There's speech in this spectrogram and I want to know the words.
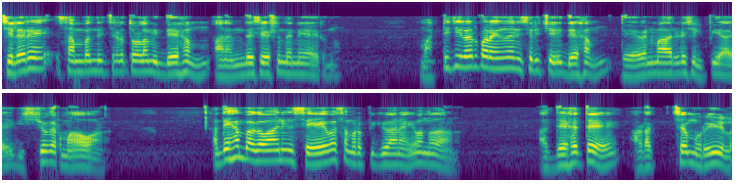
ചിലരെ സംബന്ധിച്ചിടത്തോളം ഇദ്ദേഹം അനന്തശേഷം തന്നെയായിരുന്നു. മറ്റു ചിലർ പറയുന്നതനുസരിച്ച് ഇദ്ദേഹം ദേവന്മാരുടെ ശില്പിയായ വിശ്വകർമാവാണ്. അദ്ദേഹം ഭഗവാന് സേവ സമർപ്പിക്കുവാനായി വന്നതാണ്. അദ്ദേഹത്തെ അടച്ച മുറിയിൽ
